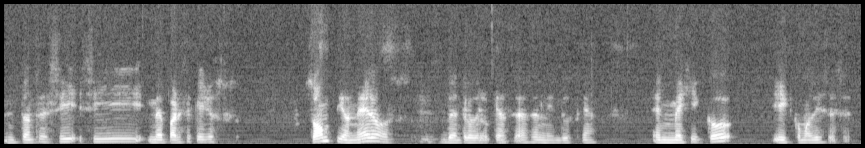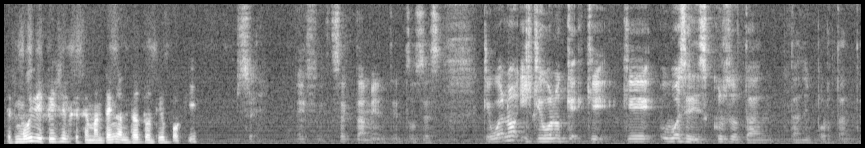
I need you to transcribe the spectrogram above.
Entonces sí, sí, me parece que ellos son pioneros dentro de lo que se hace en la industria en México y como dices, es muy difícil que se mantengan tanto tiempo aquí. Sí, exactamente. Entonces, qué bueno y qué bueno que, que, hubo ese discurso tan, tan importante.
